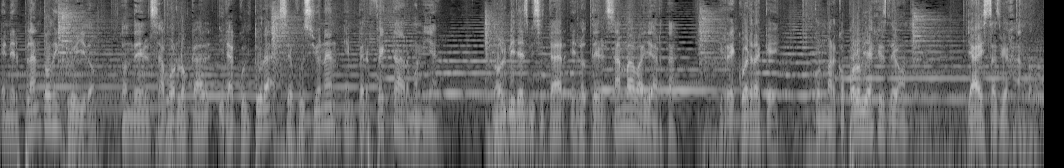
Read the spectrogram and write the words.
en el plan todo incluido, donde el sabor local y la cultura se fusionan en perfecta armonía. No olvides visitar el Hotel Samba Vallarta y recuerda que, con Marco Polo Viajes León, ya estás viajando.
